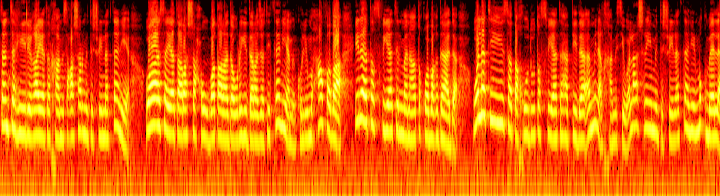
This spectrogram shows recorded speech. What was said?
تنتهي لغاية الخامس عشر من تشرين الثاني وسيترشح بطل دوري درجة الثانية من كل محافظة إلى تصفيات المناطق وبغداد والتي ستخوض تصفياتها ابتداء من الخامس والعشرين من تشرين الثاني المقبل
